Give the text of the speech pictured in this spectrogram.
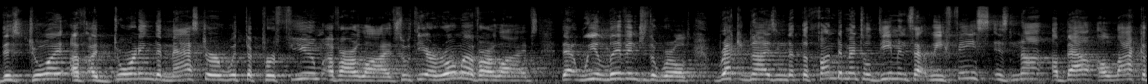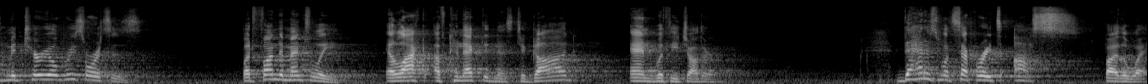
this joy of adorning the Master with the perfume of our lives, with the aroma of our lives, that we live into the world, recognizing that the fundamental demons that we face is not about a lack of material resources, but fundamentally a lack of connectedness to God and with each other. That is what separates us, by the way,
